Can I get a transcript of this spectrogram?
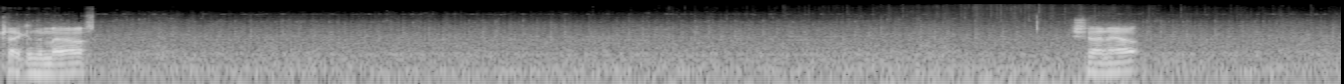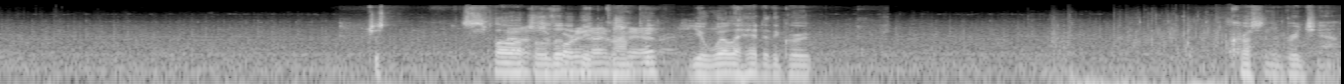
Tracking the mouse. Shut out. Just slow Minus up a little bit, Grumpy. You're well ahead of the group. Crossing the bridge now.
